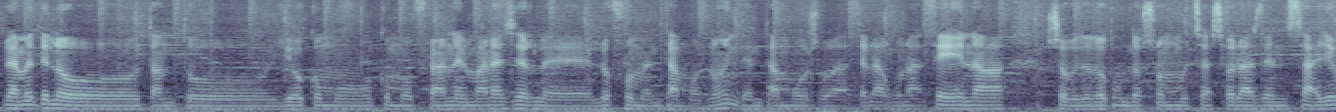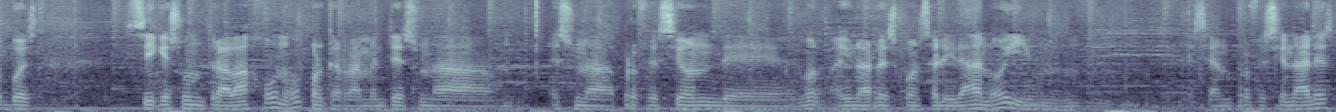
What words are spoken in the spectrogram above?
realmente no tanto yo como, como Fran, el manager, le- lo fomentamos, ¿no? Intentamos hacer alguna cena, sobre todo cuando son muchas horas de ensayo, pues sí que es un trabajo, ¿no? Porque realmente es una, es una profesión de... Bueno, hay una responsabilidad, ¿no? Y un- que sean profesionales,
